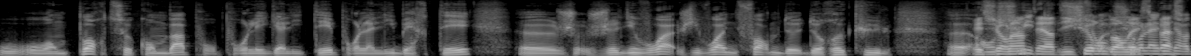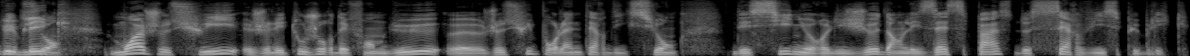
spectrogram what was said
où, où on porte ce combat pour, pour l'égalité, pour la liberté. Euh, je, je y vois, j'y vois une forme de, de recul. Euh, Et sur l'interdiction dans l'espace public moi, je suis, je l'ai toujours défendu, je suis pour l'interdiction des signes religieux dans les espaces de service public.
